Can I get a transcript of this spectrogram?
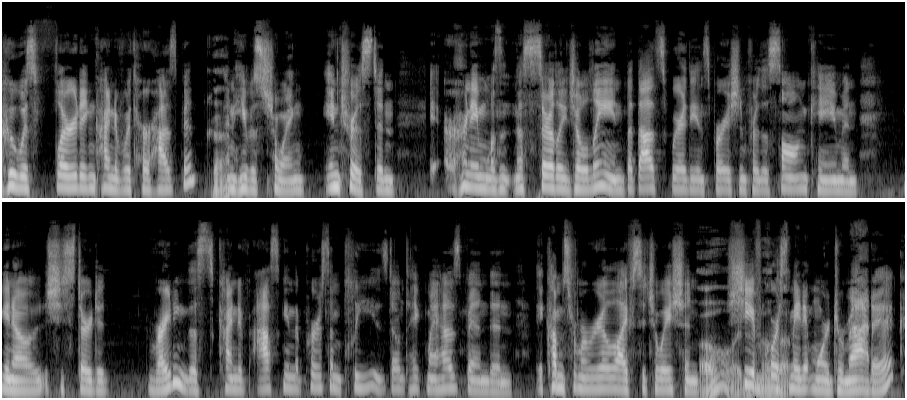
who was flirting kind of with her husband Okay. and he was showing interest and her name wasn't necessarily Jolene, but that's where the inspiration for the song came and you know, she started writing this kind of asking the person, please don't take my husband. And it comes from a real life situation. Oh, I she, of course, that. made it more dramatic.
